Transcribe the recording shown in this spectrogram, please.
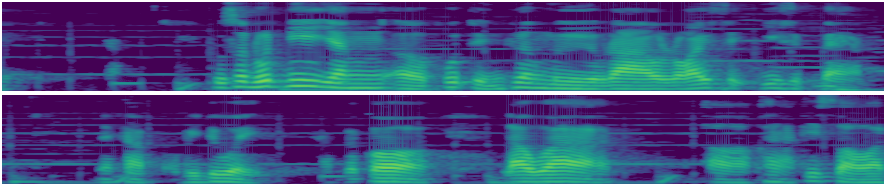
ทสุสรุตนี่ยังเอ่อพูดถึงเครื่องมือราวร้อยสิบยี่สิบแบบนะครับเอาไปด้วย แล้วก็เล่าว่าขณะที่สอน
